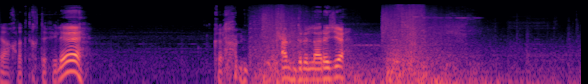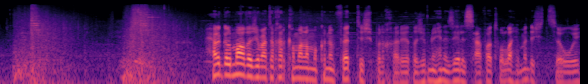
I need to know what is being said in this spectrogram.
ياخذك تختفي ليه؟ الحمد الحمد لله رجع. الحلقة الماضية يا جماعة الخير كمان لما كنا نفتش بالخريطة جبنا هنا زي الإسعافات. والله ما أدري إيش تسوي.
